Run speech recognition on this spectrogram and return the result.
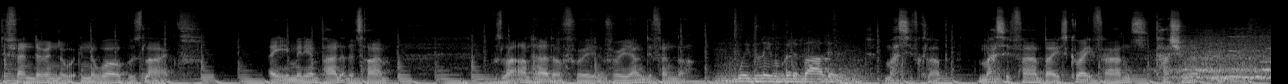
defender in the in the world was like 80 million pound at the time. It was like unheard of for a, for a young defender. We believe we've got a bargain. Massive club, massive fan base, great fans, passionate.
